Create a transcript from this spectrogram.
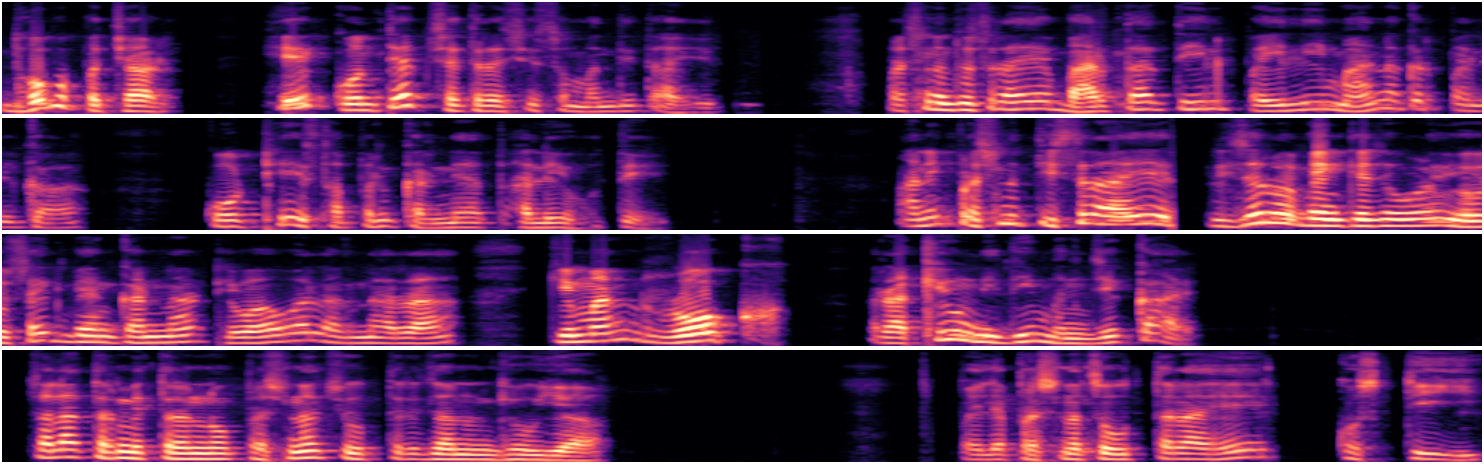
धोब पछाड हे कोणत्या क्षेत्राशी संबंधित आहेत? प्रश्न दुसरा आहे भारतातील पहिली महानगरपालिका कोठे स्थापन करण्यात आले होते? आणि प्रश्न तिसरा आहे रिझर्व्ह बँकेजवळ व्यावसायिक बँकांना ठेवावा लागणारा किमान रोख राखीव निधी म्हणजे काय? चला तर मित्रांनो प्रश्नाची उत्तरे जाणून घेऊया. पहिल्या प्रश्नाचं उत्तर आहे कुस्ती.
